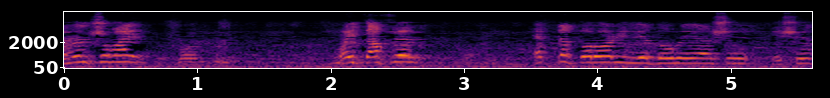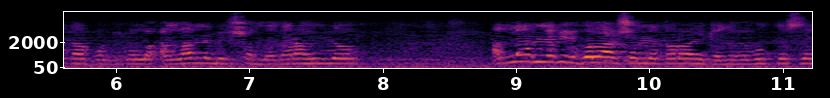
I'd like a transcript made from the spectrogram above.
এমন সময় ওই কাফের একটা তরবারি নিয়ে দৌড়ে আসে, এসে তারপর কি করল? আল্লাহ নবীর সামনে দাঁড়া হইল আল্লাহ নবীর গলার সামনে তরবারিটা ধরে বলতেছে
